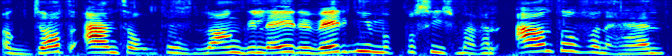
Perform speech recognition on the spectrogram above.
Ook dat aantal, het is lang geleden, weet ik niet meer precies. Maar een aantal van hen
